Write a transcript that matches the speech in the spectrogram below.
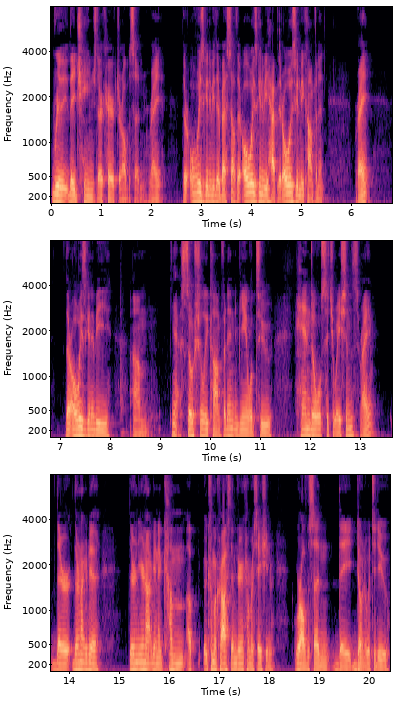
really they change their character all of a sudden, right? They're always going to be their best self. They're always going to be happy. They're always going to be confident, right? They're always going to be um, yeah, socially confident and being able to handle situations, right? They're they're not gonna they're you're not gonna come up come across them during a conversation where all of a sudden they don't know what to do,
